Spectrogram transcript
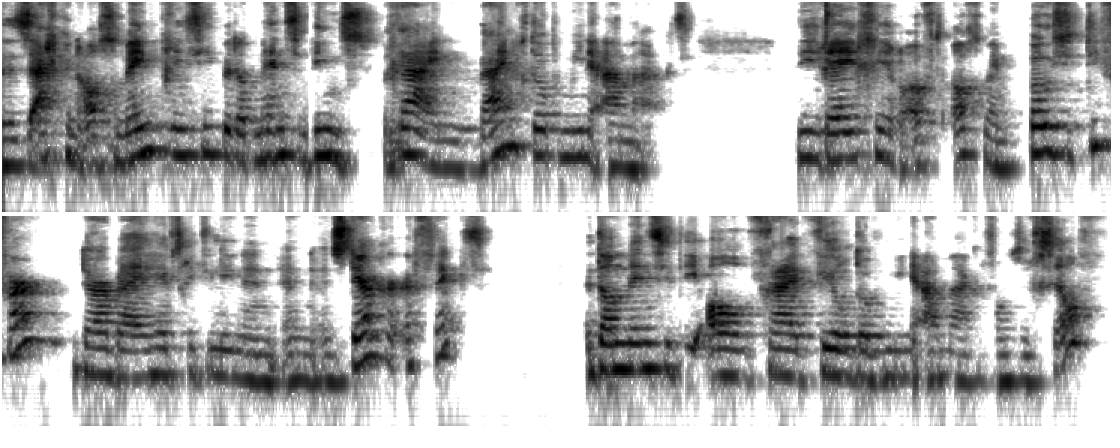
het is eigenlijk een algemeen principe dat mensen wiens brein weinig dopamine aanmaakt, die reageren over het algemeen positiever. Daarbij heeft Ritalin een, een, sterker effect dan mensen die al vrij veel dopamine aanmaken van zichzelf.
